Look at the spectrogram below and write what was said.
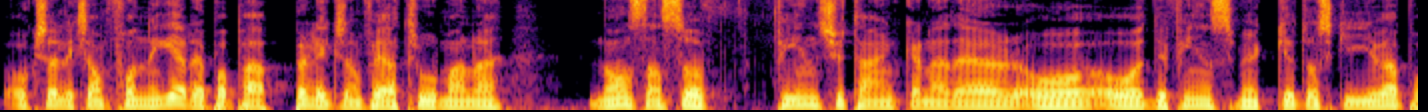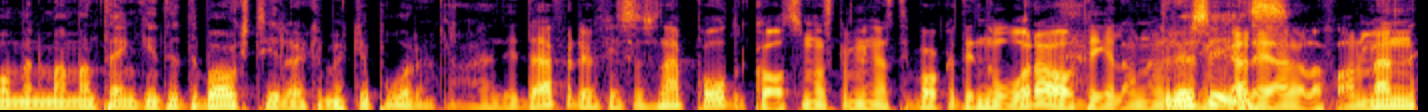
också liksom få ner det på papper, liksom, för jag tror man har, någonstans så finns ju tankarna där och, och, det finns mycket att skriva på men man, man tänker inte tillbaka tillräckligt mycket på det. Ja, det är därför det finns en sån här podcast som man ska minnas tillbaka till några av delarna under sin karriär i alla fall. Men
